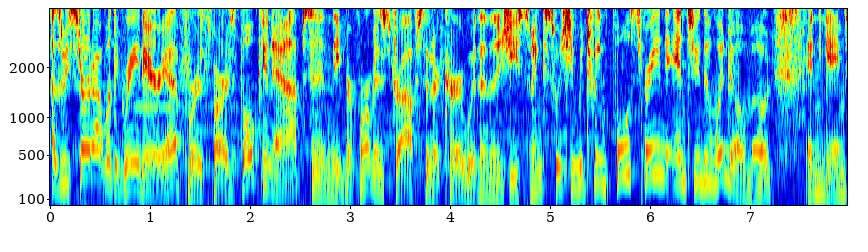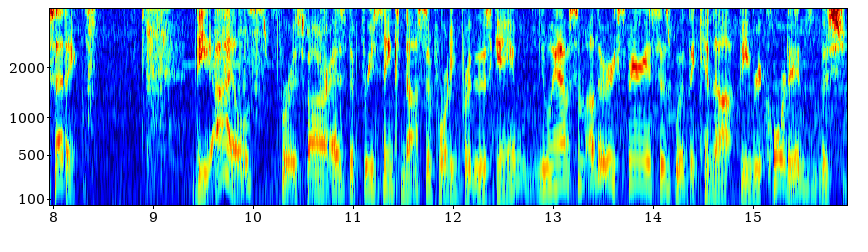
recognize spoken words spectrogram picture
As we start out with the great area for as far as Vulkan apps and the performance drops that occur within the G-Sync switching between full screen into the window mode in game settings. The Isles, for as far as the FreeSyncs not supporting for this game, you have some other experiences where they cannot be recorded, which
